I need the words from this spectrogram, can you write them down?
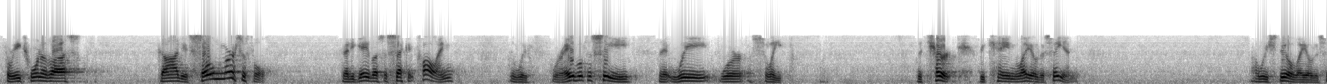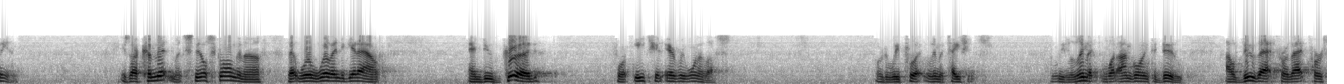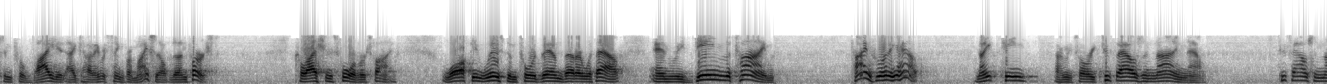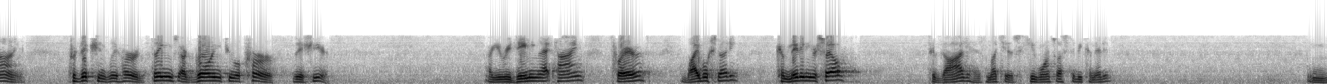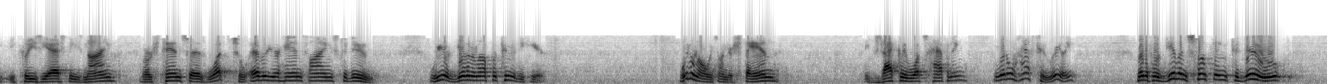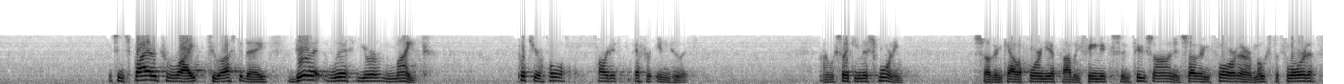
for each one of us, God is so merciful that he gave us a second calling, and we were able to see that we were asleep. The church became Laodicean are we still Laodicean? Is our commitment still strong enough that we're willing to get out and do good for each and every one of us? Or do we put limitations? Do we limit what I'm going to do? I'll do that for that person provided I got everything for myself done first. Colossians 4 verse 5 walk in wisdom toward them that are without, and redeem the time. Time's running out. 19, I mean, sorry, 2009 now. 2009. Predictions we heard. Things are going to occur this year. Are you redeeming that time? Prayer, Bible study, committing yourself to God as much as He wants us to be committed? In Ecclesiastes 9, verse 10 says, Whatsoever your hand finds to do, we are given an opportunity here. We don't always understand exactly what's happening. We don't have to, really. But if we're given something to do, it's inspired to write to us today, do it with your might. Put your wholehearted effort into it. I was thinking this morning, Southern California, probably Phoenix and Tucson and Southern Florida or most of Florida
